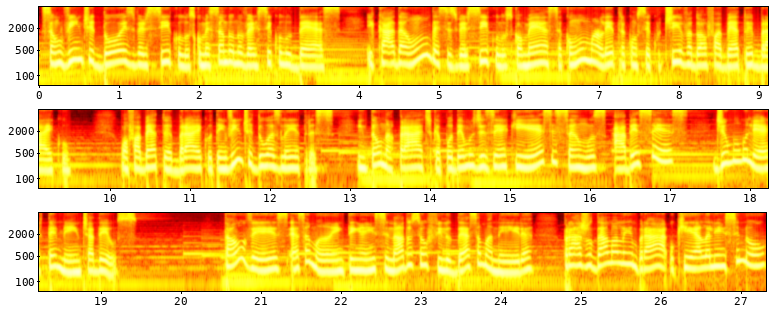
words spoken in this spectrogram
São 22 versículos, começando no versículo 10, e cada um desses versículos começa com uma letra consecutiva do alfabeto hebraico. O alfabeto hebraico tem 22 letras, então, na prática, podemos dizer que esses são os ABCs de uma mulher temente a Deus. Talvez essa mãe tenha ensinado seu filho dessa maneira para ajudá-lo a lembrar o que ela lhe ensinou.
